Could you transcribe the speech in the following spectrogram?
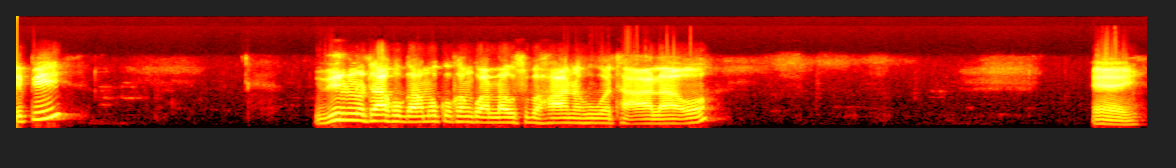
et puis wirnotako ga makko kanko allahu subhanahu wa ta'ala o. Eyi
